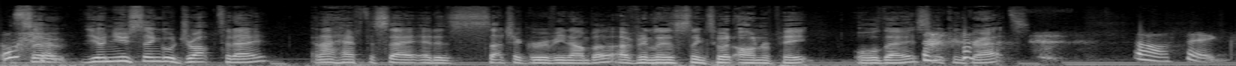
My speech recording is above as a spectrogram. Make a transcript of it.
Awesome. So, your new single dropped today, and I have to say it is such a groovy number. I've been listening to it on repeat all day, so congrats. oh, thanks.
